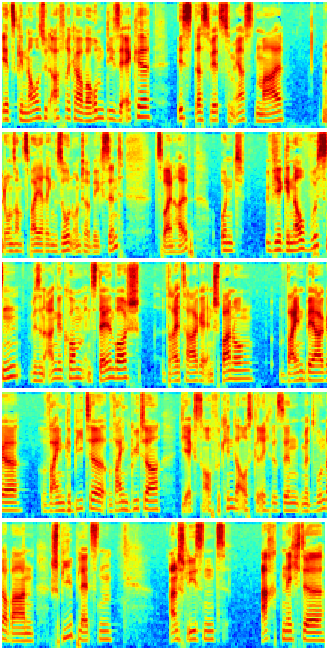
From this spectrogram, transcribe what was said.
jetzt genau Südafrika, warum diese Ecke, ist, dass wir jetzt zum ersten Mal mit unserem zweijährigen Sohn unterwegs sind, zweieinhalb, und wir genau wissen, wir sind angekommen in Stellenbosch, drei Tage Entspannung, Weinberge, Weingebiete, Weingüter, die extra auch für Kinder ausgerichtet sind, mit wunderbaren Spielplätzen. Anschließend acht Nächte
